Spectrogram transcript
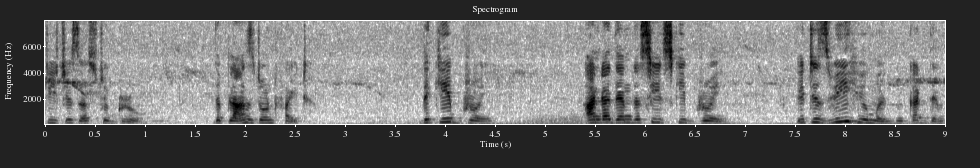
teaches us to grow. The plants don't fight. They keep growing. Under them the seeds keep growing. It is we human who cut them,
